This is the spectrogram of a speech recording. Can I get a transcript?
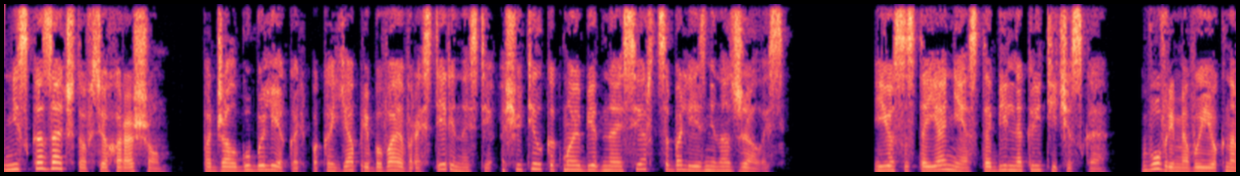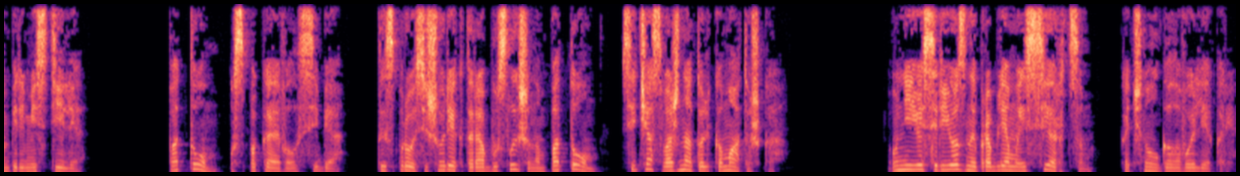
«Не сказать, что все хорошо», — поджал губы лекарь, пока я, пребывая в растерянности, ощутил, как мое бедное сердце болезненно сжалось. Ее состояние стабильно критическое. Вовремя вы ее к нам переместили. Потом, успокаивал себя. Ты спросишь у ректора об услышанном потом. Сейчас важна только матушка. У нее серьезные проблемы с сердцем, качнул головой лекарь.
